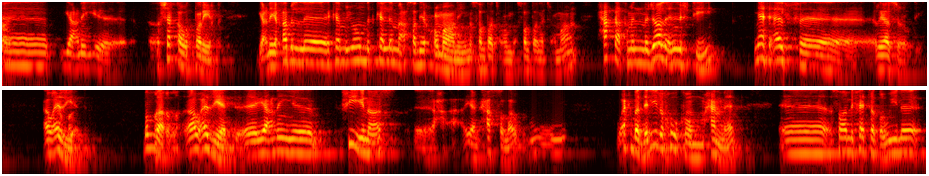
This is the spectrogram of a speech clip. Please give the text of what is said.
آه، يعني شقوا الطريق يعني قبل كم يوم متكلم مع صديق عماني من سلطنه سلطنة عمان حقق من مجال ال NFT 100000 ريال سعودي. أو أزيد. بالضبط. أو أزيد. يعني في ناس يعني حصلوا وأكبر دليل أخوكم محمد صار لي فترة طويلة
